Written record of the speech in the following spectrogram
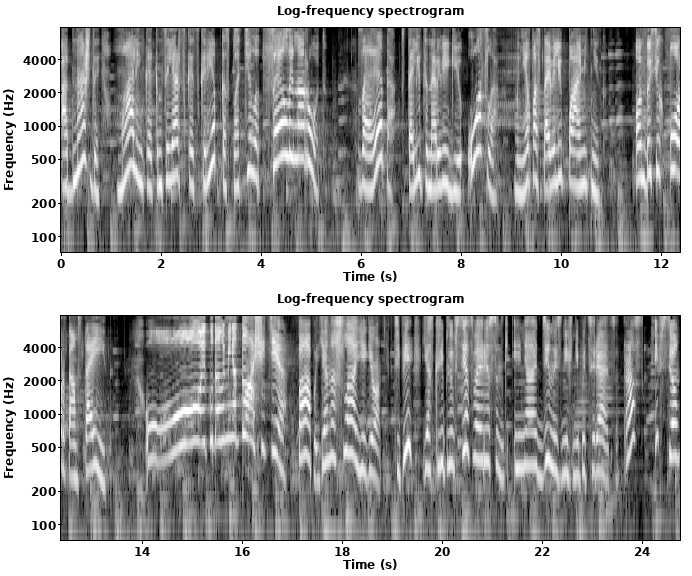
однажды маленькая канцелярская скрепка сплотила целый народ. За это в столице Норвегии Осло мне поставили памятник. Он до сих пор там стоит. Ой, куда вы меня тащите? Папа, я нашла ее Теперь я скреплю все свои рисунки И ни один из них не потеряется Раз и все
